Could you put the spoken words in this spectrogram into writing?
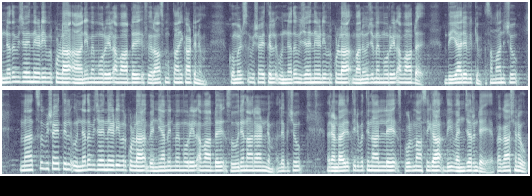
ഉന്നത വിജയം നേടിയവർക്കുള്ള ആനി മെമ്മോറിയൽ അവാർഡ് ഫിറാസ് മുത്താനിക്കാട്ടിനും കൊമേഴ്സ് വിഷയത്തിൽ ഉന്നത വിജയം നേടിയവർക്കുള്ള മനോജ് മെമ്മോറിയൽ അവാർഡ് ദിയ രവിക്കും സമ്മാനിച്ചു. മാത്സ് വിഷയത്തിൽ ഉന്നത വിജയം നേടിയവർക്കുള്ള ബെന്യാമിൻ മെമ്മോറിയൽ അവാർഡ് സൂര്യനാരായണനും ലഭിച്ചു. രണ്ടായിരത്തി ഇരുപത്തിനാലിലെ സ്കൂൾ മാസിക ദി വെഞ്ചറിന്റെ പ്രകാശനവും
